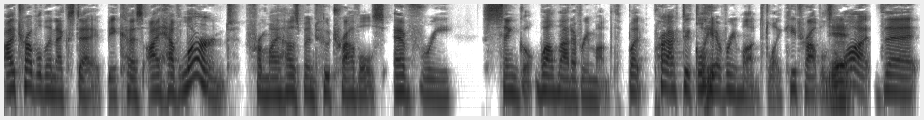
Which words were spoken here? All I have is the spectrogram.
I travel the next day because I have learned from my husband who travels every single, well, not every month, but practically every month. Like he travels Yeah. a lot that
